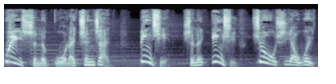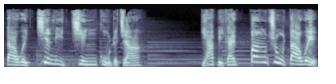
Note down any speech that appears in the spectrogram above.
为神的国来征战，并且神的应许就是要为大卫建立坚固的家。亚比该帮助大卫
